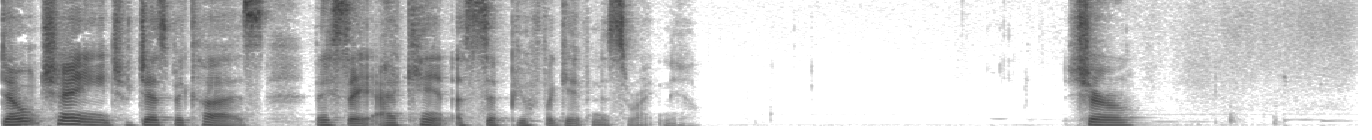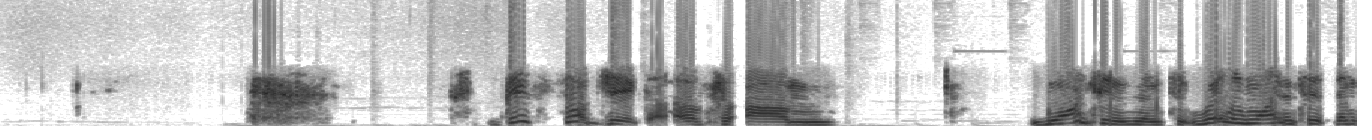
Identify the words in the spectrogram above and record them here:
Don't change just because they say, I can't accept your forgiveness right now. Cherlyn? This subject of um, wanting them to, really wanting to, them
